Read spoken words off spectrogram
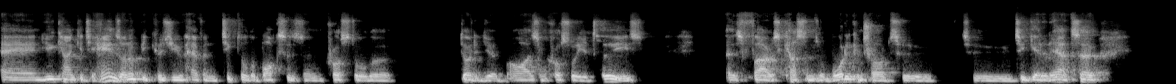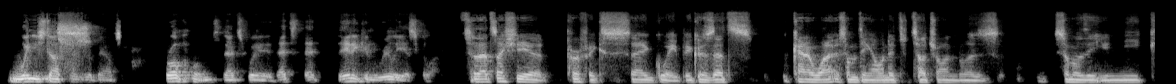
and you can't get your hands on it because you haven't ticked all the boxes and crossed all the, dotted your I's and crossed all your T's as far as customs or border control to, to, to get it out. So when you start talking about problems, that's where that's that then it can really escalate. So that's actually a perfect segue because that's kind of what, something I wanted to touch on was some of the unique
